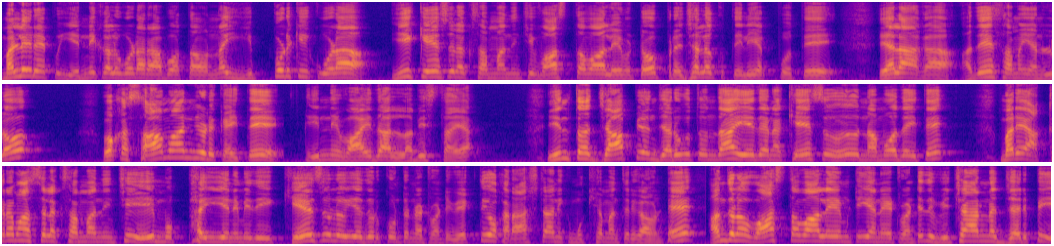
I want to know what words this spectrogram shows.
మళ్ళీ రేపు ఎన్నికలు కూడా రాబోతా ఉన్నాయి. ఇప్పటికీ కూడా ఈ కేసులకు సంబంధించి వాస్తవాలు ఏమిటో ప్రజలకు తెలియకపోతే ఎలాగా? అదే సమయంలో ఒక సామాన్యుడికైతే ఇన్ని వాయిదాలు లభిస్తాయా? ఇంత జాప్యం జరుగుతుందా? ఏదైనా కేసు నమోదైతే మరి అక్రమాస్తులకు సంబంధించి ముప్పై ఎనిమిది కేసులు ఎదుర్కొంటున్నటువంటి వ్యక్తి ఒక రాష్ట్రానికి ముఖ్యమంత్రిగా ఉంటే అందులో వాస్తవాలు ఏమిటి అనేటువంటిది విచారణ జరిపి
